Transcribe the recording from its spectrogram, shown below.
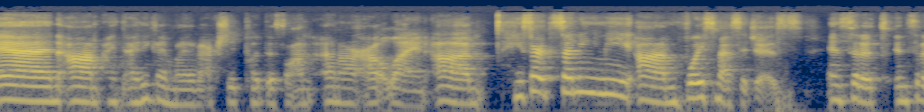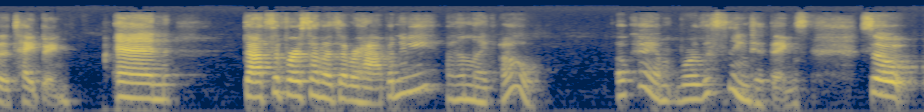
and um, I, I think I might have actually put this on, on our outline. Um, he starts sending me um, voice messages instead of, instead of typing. And that's the first time that's ever happened to me. And I'm like, oh, okay, I'm, we're listening to things. So,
